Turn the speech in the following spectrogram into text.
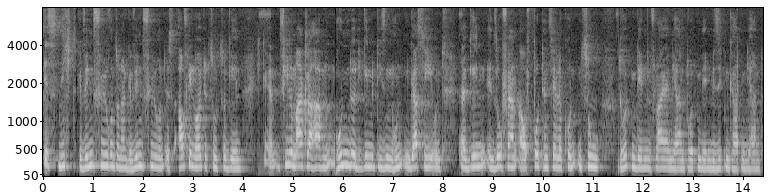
ist nicht gewinnführend, sondern gewinnführend ist, auf die Leute zuzugehen, äh, viele Makler haben Hunde, die gehen mit diesen Hunden Gassi und äh, gehen insofern auf potenzielle Kunden zu, drücken dem einen Flyer in die Hand, drücken den Visitenkarten in die Hand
